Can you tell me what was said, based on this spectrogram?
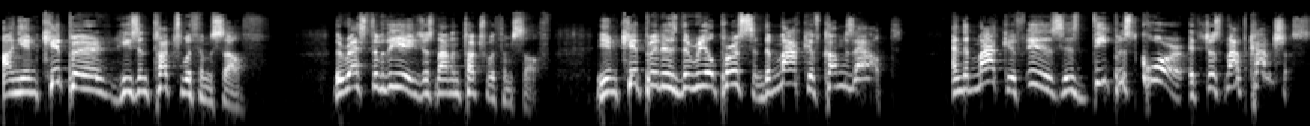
On Yom Kippur, he's in touch with himself. The rest of the year, he's just not in touch with himself. Yom Kippur is the real person. The Makif comes out. And the Makif is his deepest core. It's just not conscious.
